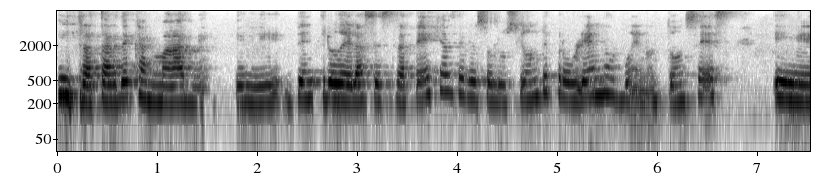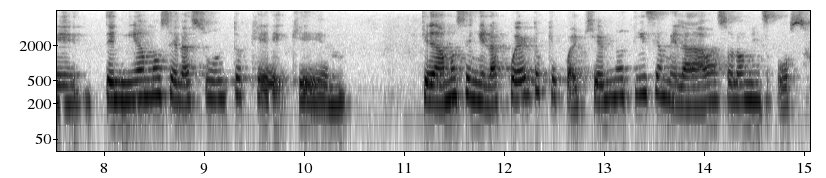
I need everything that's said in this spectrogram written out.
y tratar de calmarme. Eh, dentro de las estrategias de resolución de problemas, bueno, entonces eh, teníamos el asunto que, que quedamos en el acuerdo que cualquier noticia me la daba solo mi esposo.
